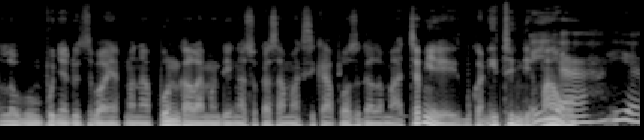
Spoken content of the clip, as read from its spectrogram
lo mau punya duit sebanyak mana pun kalau emang dia nggak suka sama sikap lo segala macam ya bukan itu yang dia iya, mau iya.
